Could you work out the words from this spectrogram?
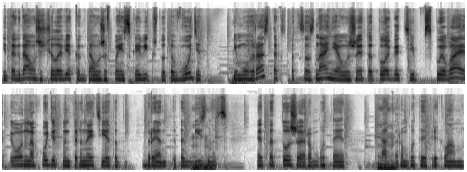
И тогда уже человек, когда уже в поисковик что-то вводит, ему раз так с подсознания уже этот логотип всплывает, и он находит в интернете этот бренд, этот бизнес. Угу. Это тоже работает. Так угу. работает реклама.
